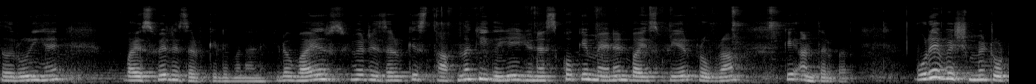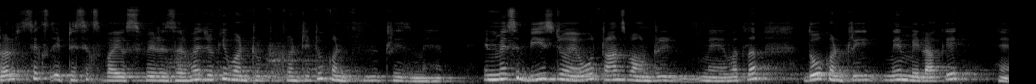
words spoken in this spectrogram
ज़रूरी हैं बायोस्फीयर रिज़र्व के लिए बनाने के लिए। बायोस्फीयर रिज़र्व की स्थापना की गई है यूनेस्को के मैन एंड बायोस्फीयर प्रोग्राम के अंतर्गत। पूरे विश्व में टोटल 686 बायोस्फीयर रिज़र्व है जो कि one two twenty two countries में है। इनमें से 20 जो हैं वो ट्रांस बाउंड्री में है मतलब दो कंट्री में मिला के हैं।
